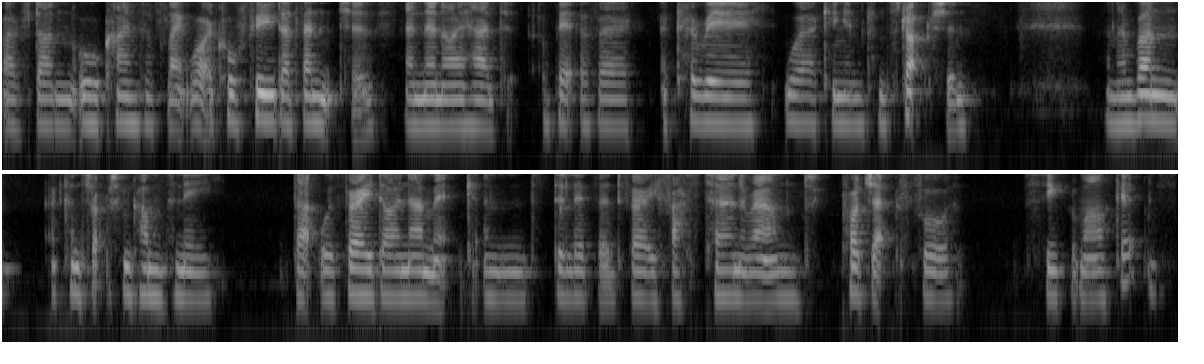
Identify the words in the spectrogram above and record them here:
I've done all kinds of like what I call food adventures, and then I had a bit of a, a career working in construction. And I run a construction company that was very dynamic and delivered very fast turnaround projects for supermarkets.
